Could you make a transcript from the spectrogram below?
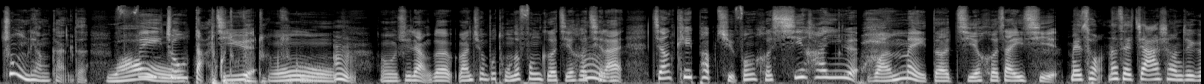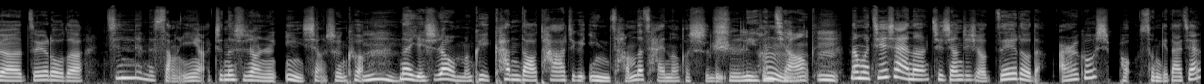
重量感的非洲打击乐。哦，嗯，哦，这两个完全。不同的风格结合起来，将 K-pop 曲风和嘻哈音乐完美的结合在一起。没错，那再加上这个 Zelo 的精炼的嗓音啊，真的是让人印象深刻。嗯，那也是让我们可以看到他这个隐藏的才能和实力，实力很强。嗯，那么接下来呢，就将这首 Zelo 的《Argoshipo》送给大家。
